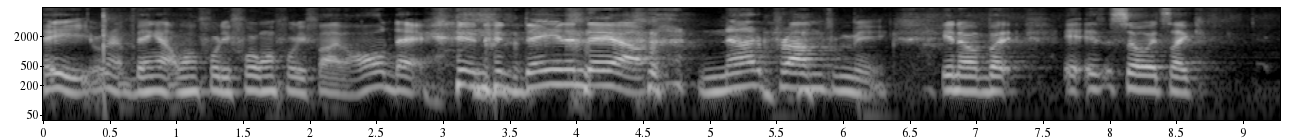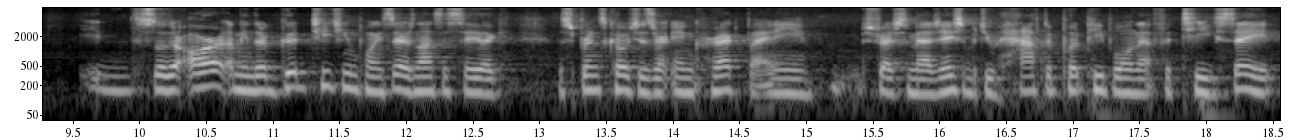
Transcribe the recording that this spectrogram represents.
hey, we're gonna bang out 144, 145 all day, and day in and day out. Not a problem for me, you know. But it, it, so it's like, so there are. I mean, there are good teaching points there. It's not to say like the sprints coaches are incorrect by any stretch of imagination, but you have to put people in that fatigue state.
